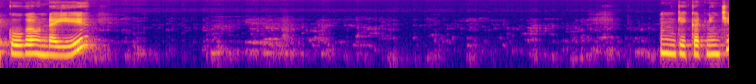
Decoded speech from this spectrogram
ఎక్కువగా ఉన్నాయి ఇంకెక్కడి నుంచి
